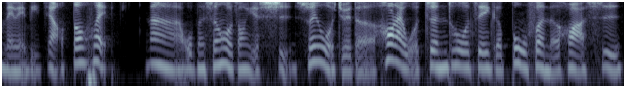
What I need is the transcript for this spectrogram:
妹妹比较，都会。那我们生活中也是，所以我觉得后来我挣脱这个部分的话是，是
